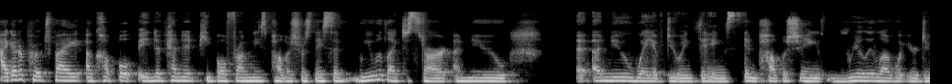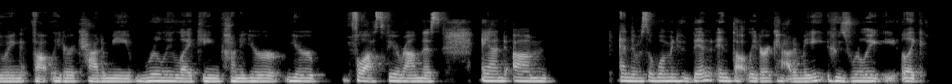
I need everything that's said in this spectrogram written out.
I got approached by a couple independent people from these publishers. They said, we would like to start a new a new way of doing things in publishing. Really love what you're doing at Thought Leader Academy. Really liking kind of your your philosophy around this. And um, and there was a woman who'd been in Thought Leader Academy who's really like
